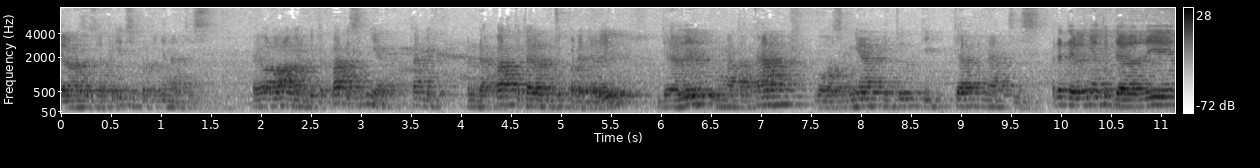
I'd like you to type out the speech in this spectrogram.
dalam mazhab Syafi'i sepertinya najis. Tapi orang-orang yang lebih tepat di sini ya tadi pendapat kita rujuk pada dalil. Dalil mengatakan bahwasanya itu tidak najis. Ada dalilnya itu dalil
